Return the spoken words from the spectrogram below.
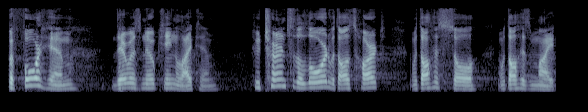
Before him, there was no king like him, who turned to the Lord with all his heart, and with all his soul, and with all his might,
